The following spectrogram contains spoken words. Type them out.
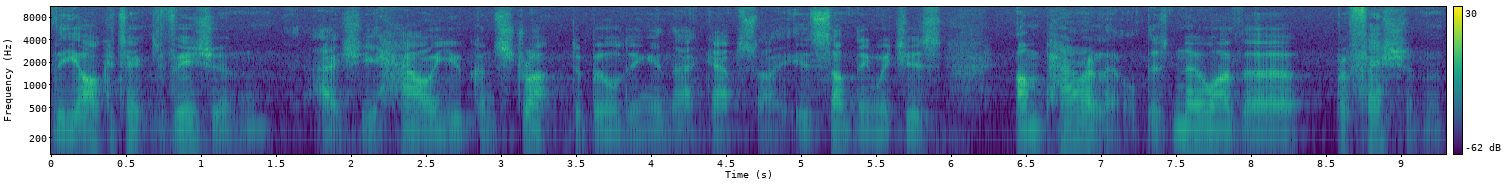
The architect's vision actually how you construct a building in that gap site is something which is unparalleled. There's no other profession.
